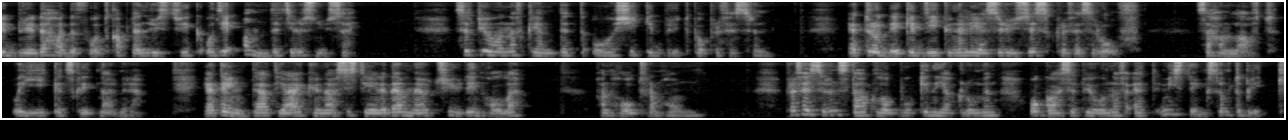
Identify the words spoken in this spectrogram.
Utbruddet hadde fått kaptein Rustvik og de andre til å snu seg. Serpionov kremtet og kikket brutt på professoren. Jeg trodde ikke de kunne lese russisk, professor Wolff, sa han lavt og gikk et skritt nærmere. Jeg tenkte at jeg kunne assistere dem med å tyde innholdet. Han holdt fram hånden. Professoren stakk loggboken i jakkelommen og ga Serpionov et mistenksomt blikk.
